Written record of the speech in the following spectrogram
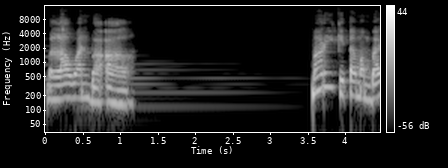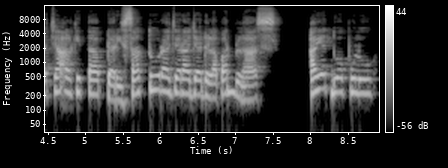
melawan Baal. Mari kita membaca Alkitab dari 1 Raja-Raja 18 ayat 20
